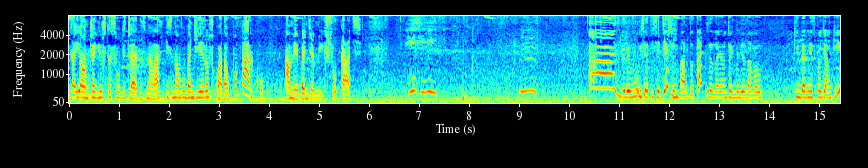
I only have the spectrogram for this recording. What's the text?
zajączek już te słodycze znalazł i znowu będzie je rozkładał po parku. A my będziemy ich szukać. A, zgrywuj się, ty się cieszysz bardzo, tak? Że zajączek będzie dawał kinder niespodzianki?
